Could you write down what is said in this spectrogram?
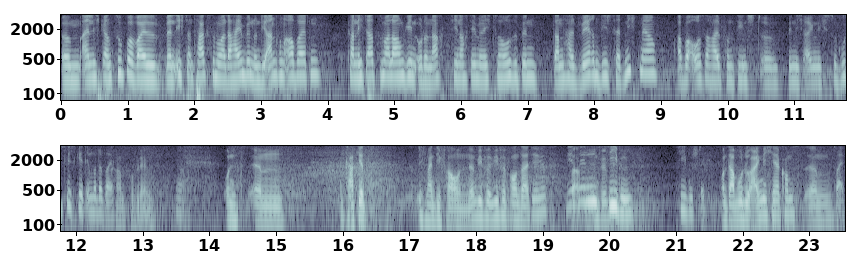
Ähm, eigentlich ganz super, weil wenn ich dann tagsüber mal daheim bin und die anderen arbeiten, kann ich da zum Alarm gehen oder nachts, je nachdem, wenn ich zu Hause bin, dann halt während Dienstzeit nicht mehr. Aber außerhalb vom Dienst äh, bin ich eigentlich so gut wie es geht immer dabei. Kein Problem. Ja. Und ähm, gerade jetzt, ich meine die Frauen, ne? wie, viel, wie viele Frauen seid ihr jetzt? Wir sind sieben. Sieben Stück. Und da, wo du eigentlich herkommst, ähm, Zwei.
